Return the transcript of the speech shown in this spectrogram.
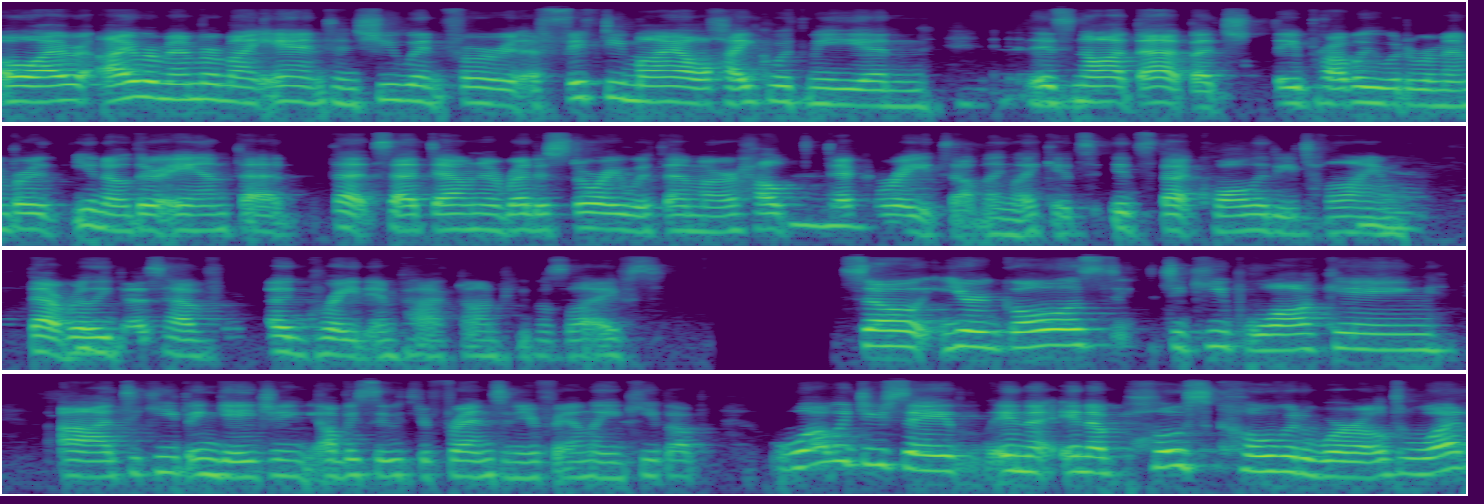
oh i i remember my aunt and she went for a 50 mile hike with me and it's not that, but they probably would remember, you know, their aunt that that sat down and read a story with them or helped mm-hmm. decorate something. Like it's it's that quality time yeah. that really mm-hmm. does have a great impact on people's lives. So your goal is to keep walking, uh, to keep engaging, obviously with your friends and your family, and keep up. What would you say in a in a post COVID world? What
